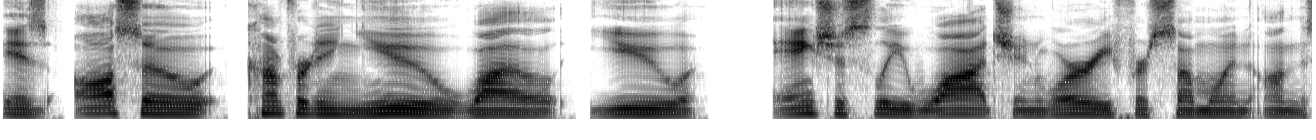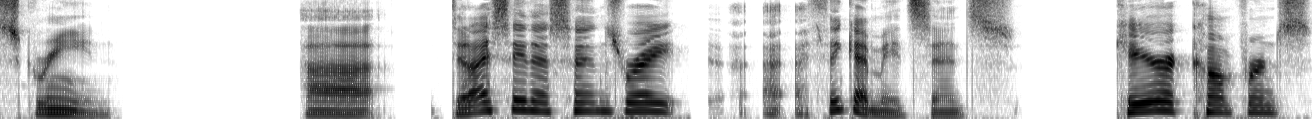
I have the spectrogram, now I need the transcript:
is also comforting you while you anxiously watch and worry for someone on the screen. Uh, did I say that sentence right? I, I think I made sense. Kara comforts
